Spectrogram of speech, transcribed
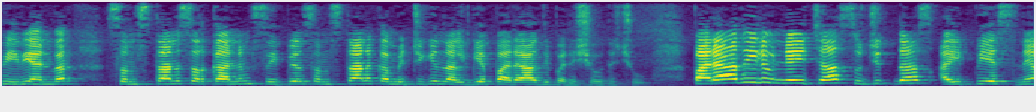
പി വി അൻവർ സംസ്ഥാന സർക്കാരിനും സി പി എം സംസ്ഥാന കമ്മിറ്റിക്കും നൽകിയ പരാതി പരിശോധിച്ചു. പരാതിയിൽ ഉന്നയിച്ച സുജിത് ദാസ് ഐ പി എസിനെ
